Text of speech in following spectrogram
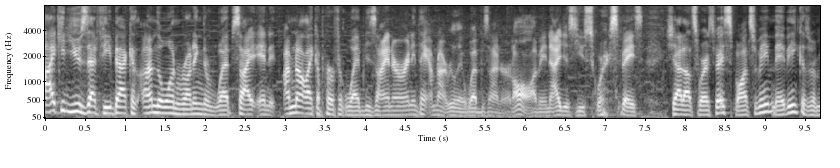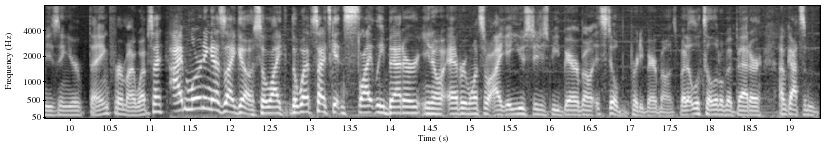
I could use that feedback because I'm the one running their website and it, I'm not like a perfect web designer or anything. I'm not really a web designer at all. I mean, I just use Squarespace. Shout out Squarespace, sponsor me maybe because I'm using your thing for my website. I'm learning as I go. So like the website's getting slightly better. You know, every once in a while, I get used to just be bare bones. It's still pretty bare bones, but it looks a little bit better. I've got some,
